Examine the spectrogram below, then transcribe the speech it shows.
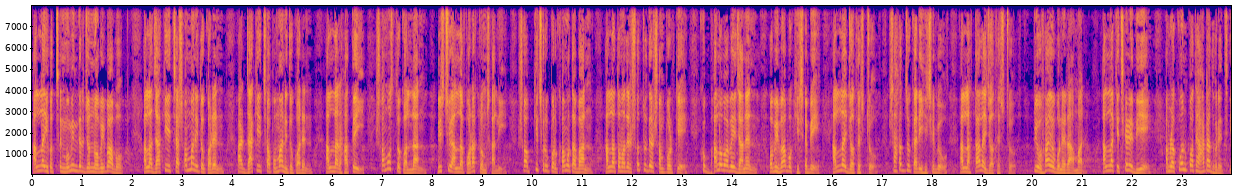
আল্লাহ হচ্ছেন মুমিনদের জন্য অভিভাবক। আল্লাহ যাকে ইচ্ছা সম্মানিত করেন, আর যাকে ইচ্ছা অপমানিত করেন, আল্লাহর হাতেই সমস্ত কল্যাণ, নিশ্চয়ই আল্লাহ পরাক্রমশালী। সব কিছুর উপর ক্ষমতাবান, আল্লাহ তোমাদের শত্রুদের সম্পর্কে খুব ভালোভাবেই জানেন। অভিভাবক হিসেবে আল্লাহ যথেষ্ট, সাহায্যকারী হিসেবেও আল্লাহ তালাই যথেষ্ট। প্রিয় ভাই বোনেরা আমার আল্লাহকে ছেড়ে দিয়ে আমরা কোন পথে হাঁটা ধরেছি?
